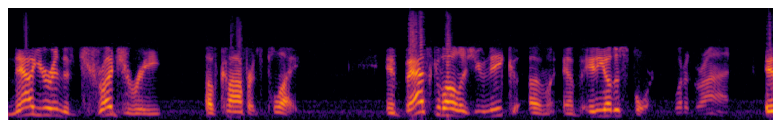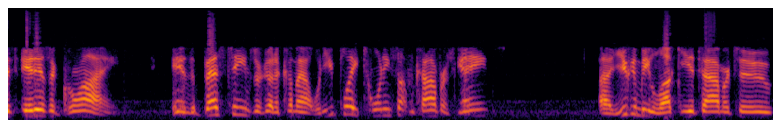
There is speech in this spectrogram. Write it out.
now you're in the drudgery of conference play. And basketball is unique of, of any other sport. What a grind. It, it is a grind. And the best teams are going to come out. When you play 20 something conference games, uh, you can be lucky a time or two,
